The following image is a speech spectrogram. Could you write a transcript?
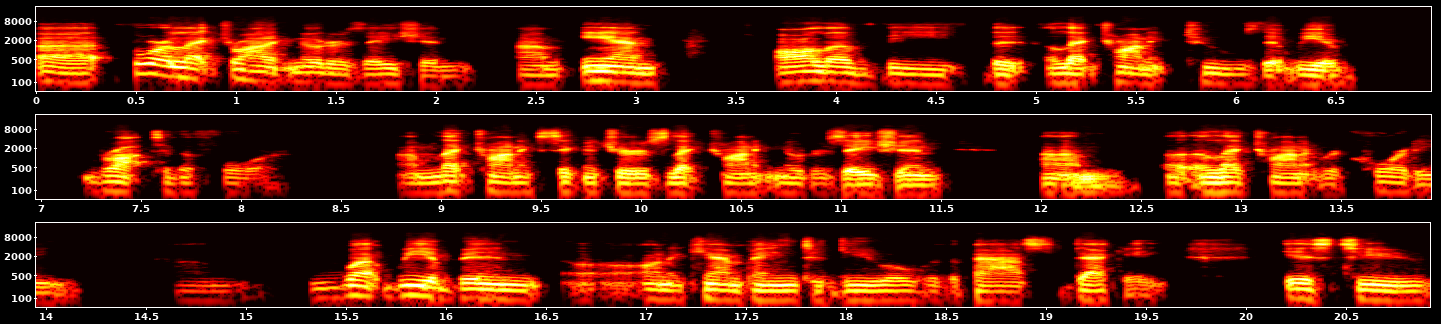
Uh, for electronic notarization um, and all of the the electronic tools that we have brought to the fore, um, electronic signatures, electronic notarization, um, uh, electronic recording. Um, what we have been uh, on a campaign to do over the past decade is to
